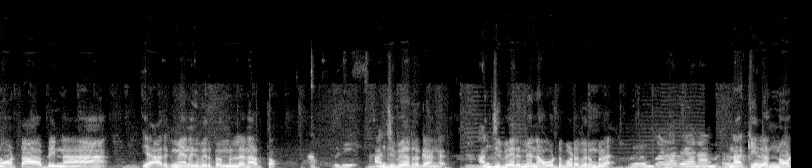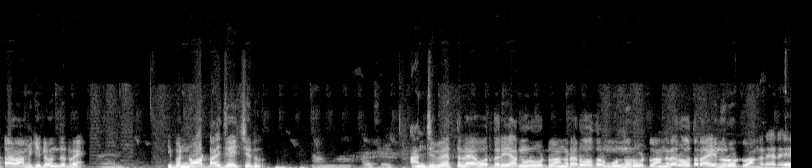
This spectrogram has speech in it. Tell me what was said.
நோட்டா அப்படின்னா யாருக்குமே எனக்கு விருப்பம் இல்லைன்னு அர்த்தம். அஞ்சு பேர் இருக்காங்க. அஞ்சு பேருமே நான் ஓட்டு போட விரும்பல. நான் கீழே நோட்டாவை அமைக்கிட்டு வந்துடுறேன். இப்ப நோட்டா ஜெயிச்சிருது. அஞ்சு பேர்த்துல ஒருத்தர் இரநூறு ஓட்டு வாங்குறாரு ஒருத்தர் முந்நூறு ஓட்டு வாங்குறாரு ஒருத்தர் ஐநூறு ஓட்டு வாங்குறாரு.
